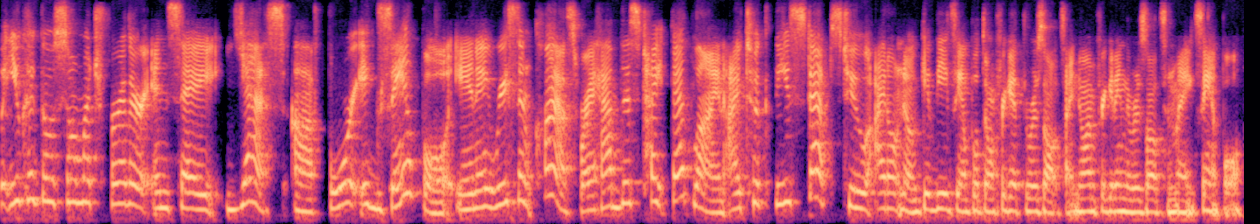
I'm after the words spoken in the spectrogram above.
but you could go so much further and say, yes, uh, for example, in a recent class where I had this tight deadline, I took these steps to, I don't know, give the example, don't forget the results. I know I'm forgetting the results in my example.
